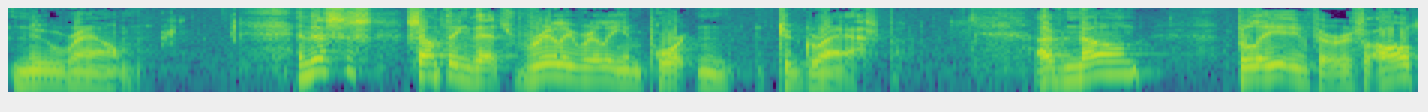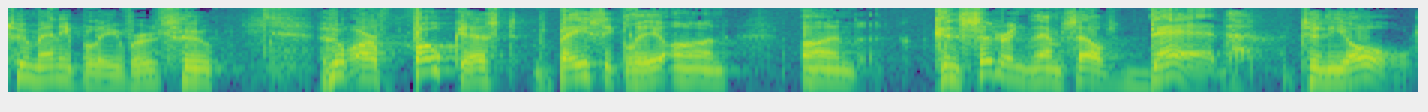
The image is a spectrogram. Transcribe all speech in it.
new realm. And this is something that's really, really important to grasp. I've known believers, all too many believers, who who are focused basically on on considering themselves dead to the old.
